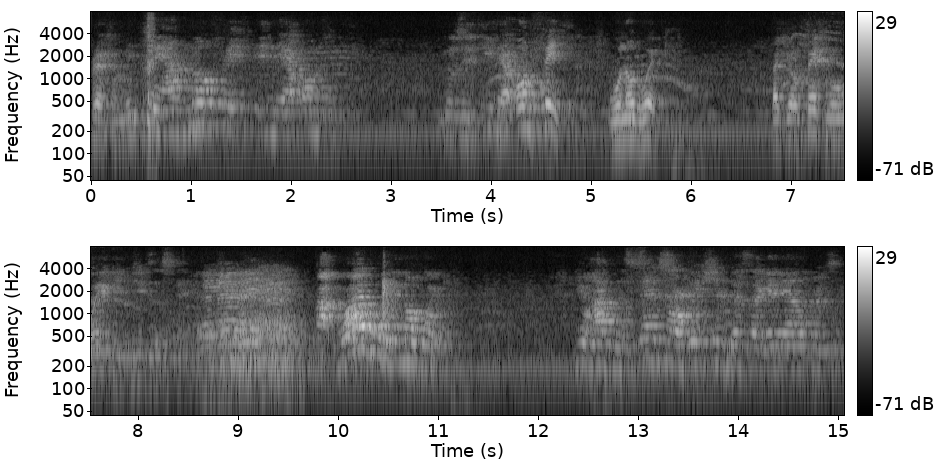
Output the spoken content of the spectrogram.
pray for me. They have no faith in their own faith. Because they think their own faith will not work. But your faith will work in Jesus' name. Amen. Why will it not work? You have the same salvation just like any other person.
